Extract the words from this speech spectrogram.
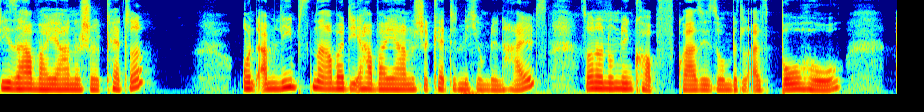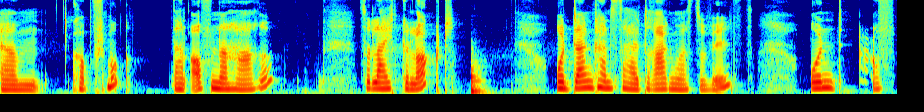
diese hawaiianische Kette. Und am liebsten aber die hawaiianische Kette nicht um den Hals, sondern um den Kopf. Quasi so ein bisschen als Boho. Ähm, Kopfschmuck, dann offene Haare, so leicht gelockt. Und dann kannst du halt tragen, was du willst. Und auf,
